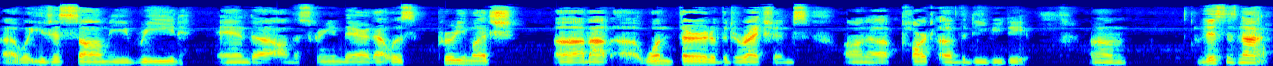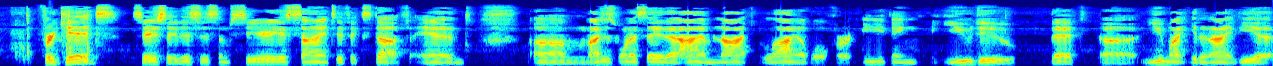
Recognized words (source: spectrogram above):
uh, what you just saw me read and uh, on the screen there, that was pretty much uh, about uh, one third of the directions on a part of the DVD. Um, this is not for kids. Seriously, this is some serious scientific stuff, and um, I just want to say that I am not liable for anything you do that uh, you might get an idea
